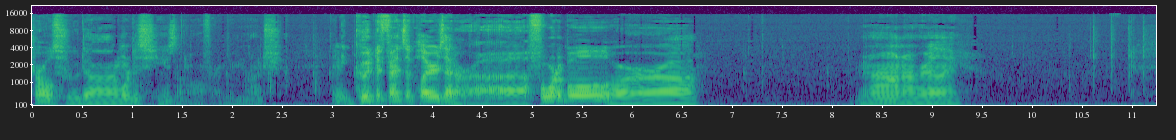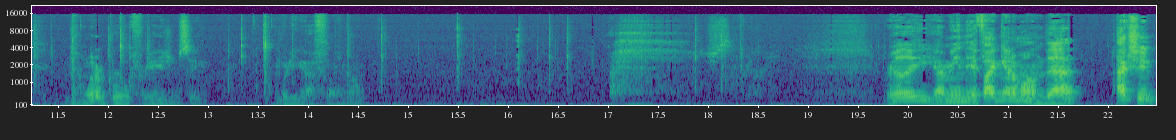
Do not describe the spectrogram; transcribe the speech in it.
Charles Hudon. What is he? He's not. Any good defensive players that are uh, affordable or uh, no, not really. Man, what a brutal free agency. What do you got, Flano? Really. I mean, if I can get him on that, actually,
